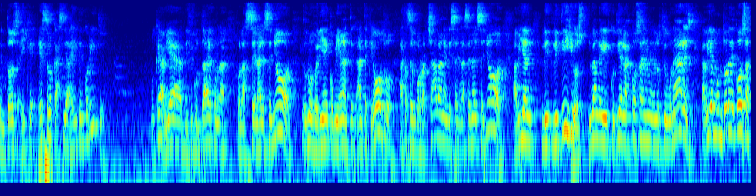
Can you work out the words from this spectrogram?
entonces eso es lo que hacía la gente en Corintio. Okay, había dificultades con la, con la cena del Señor. Unos venían y comían antes, que otros, hasta se emborrachaban en, la cena del Señor. Habían litigios, iban a discutir las cosas en, los tribunales. Había montones de cosas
